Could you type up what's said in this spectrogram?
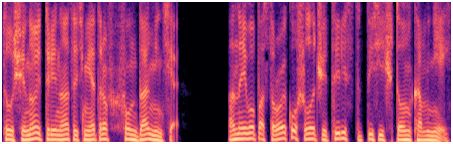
толщиной 13 метров фундаменте, а на его постройку ушло 400 тысяч тонн камней.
